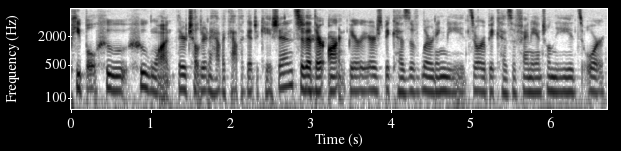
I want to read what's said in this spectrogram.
people who who want their children to have a Catholic education, so sure. that there aren't barriers because of learning needs or because of financial needs or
